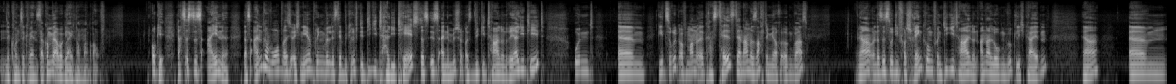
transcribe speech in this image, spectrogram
eine Konsequenz. Da kommen wir aber gleich nochmal drauf. Okay, das ist das eine. Das andere Wort, was ich euch näher bringen will, ist der Begriff der Digitalität. Das ist eine Mischung aus digital und Realität. Und ähm, geht zurück auf Manuel Castells, der Name sagte mir auch irgendwas. Ja, und das ist so die Verschränkung von digitalen und analogen Wirklichkeiten. Ja, ähm,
